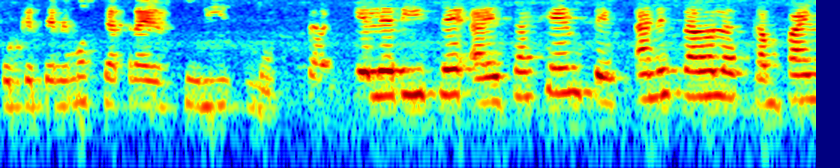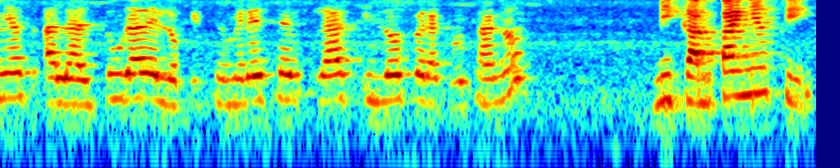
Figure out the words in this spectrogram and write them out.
porque tenemos que atraer turismo. ¿Qué le dice a esa gente? ¿Han estado las campañas a la altura de lo que se merecen las y los veracruzanos? Mi campaña sí.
